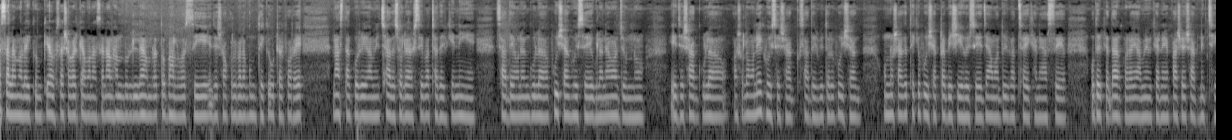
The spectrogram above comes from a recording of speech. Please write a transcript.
আসসালামু আলাইকুম, কি অবস্থা? সবার কেমন আছেন? আলহামদুলিল্লাহ, আমরা তো ভালো আছি। যে সকালবেলা ঘুম থেকে ওঠার পরে নাস্তা করে আমি ছাদে চলে আসছি বাচ্চাদেরকে নিয়ে। ছাদে অনেকগুলা পুঁই শাক হয়েছে, এগুলা নেওয়ার জন্য। এই যে শাকগুলা, আসলে অনেক হয়েছে শাক। ছাদের ভিতরে পুঁই শাক অন্য শাকের থেকে পুঁই শাকটা বেশি হয়েছে। যে আমার দুই বাচ্চা এখানে আছে, ওদেরকে দাঁড় করাই, আমি ওইখানে পাশে শাক নিচ্ছি।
